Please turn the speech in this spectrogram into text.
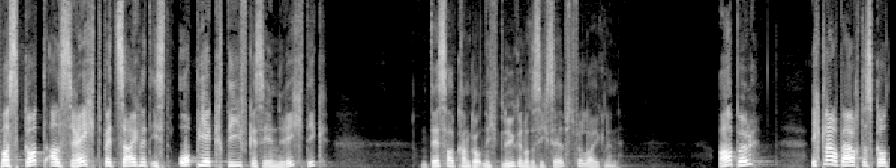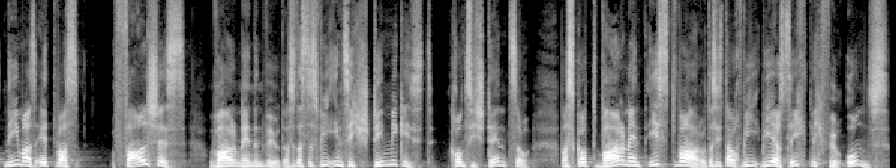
Was Gott als Recht bezeichnet, ist objektiv gesehen richtig. Und deshalb kann Gott nicht lügen oder sich selbst verleugnen. Aber ich glaube auch, dass Gott niemals etwas Falsches wahrnehmen würde. Also dass das wie in sich stimmig ist, konsistent so. Was Gott wahr nennt, ist wahr. Und das ist auch wie, wie ersichtlich für uns.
